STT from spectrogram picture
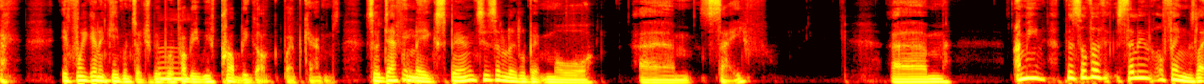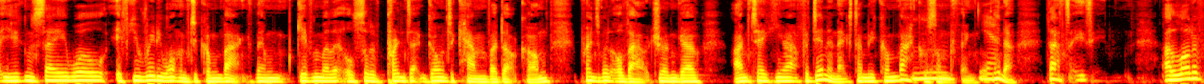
if we're going to keep in touch with people, we're probably we've probably got webcams. So definitely experiences are a little bit more um, safe. Um, I mean, there's other silly little things like you can say, well, if you really want them to come back, then give them a little sort of print, out, go onto canva.com, print them a little voucher and go, I'm taking you out for dinner next time you come back or mm, something. yeah. You know, that's it's, a lot of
